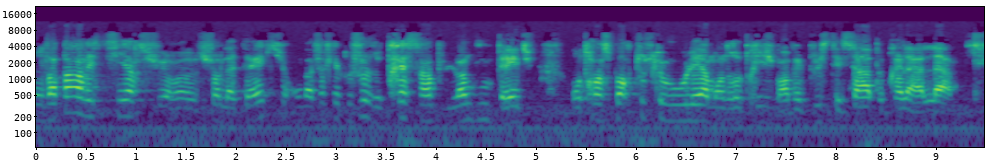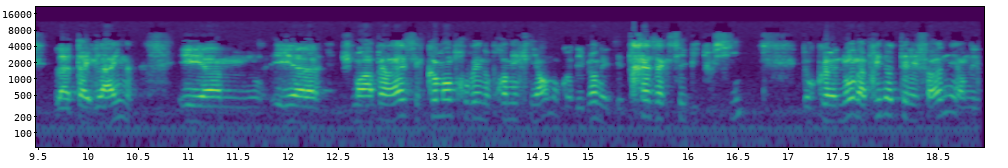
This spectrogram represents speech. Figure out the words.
on va pas investir sur euh, sur de la tech, on va faire quelque chose de très simple, landing page, on transporte tout ce que vous voulez à moindre prix, je me rappelle plus, c'était ça à peu près la la, la tagline et euh, et euh, je me rappellerai c'est comment trouver nos premiers clients. Donc au début on était très axé B2C. Donc euh, nous on a pris notre téléphone et on n'est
